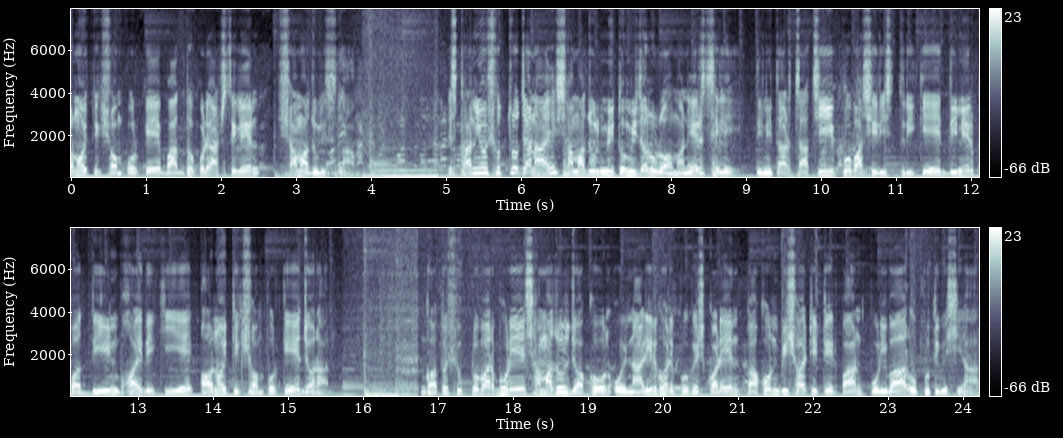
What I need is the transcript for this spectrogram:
অনৈতিক সম্পর্কে বাধ্য করে আসছিলেন সামাজুল ইসলাম। স্থানীয় সূত্র জানায় সামাজুল মৃত মিজানুর রহমানের ছেলে। তিনি তার চাচি প্রবাসীর স্ত্রীকে দিনের পর দিন ভয় দেখিয়ে অনৈতিক সম্পর্কে জড়ান। গত শুক্রবার ভোরে সামাজুল যখন ওই নারীর ঘরে প্রবেশ করেন, তখন বিষয়টি টের পান পরিবার ও প্রতিবেশীরা।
